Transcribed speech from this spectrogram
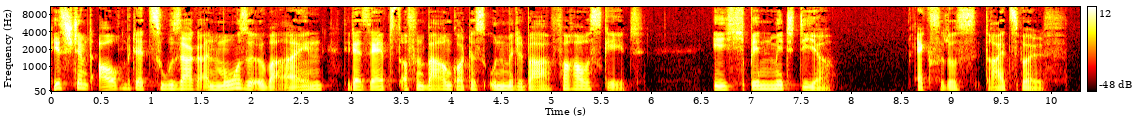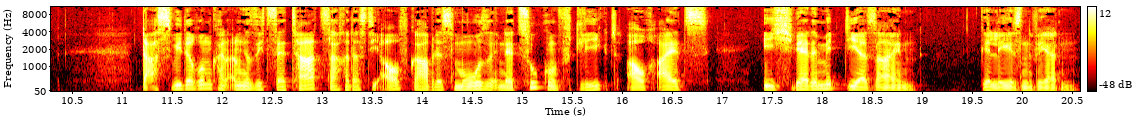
Dies stimmt auch mit der Zusage an Mose überein, die der Selbstoffenbarung Gottes unmittelbar vorausgeht. Ich bin mit dir. Exodus 3,12. Das wiederum kann angesichts der Tatsache, dass die Aufgabe des Mose in der Zukunft liegt, auch als ich werde mit dir sein, gelesen werden.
